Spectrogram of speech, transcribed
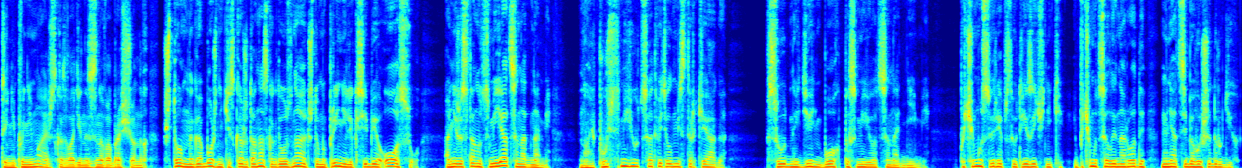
«Ты не понимаешь», — сказал один из новообращенных, — «что многобожники скажут о нас, когда узнают, что мы приняли к себе Осу? Они же станут смеяться над нами». «Ну и пусть смеются», — ответил мистер Киага. «В судный день Бог посмеется над ними. Почему свирепствуют язычники и почему целые народы мнят себя выше других?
